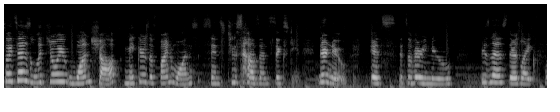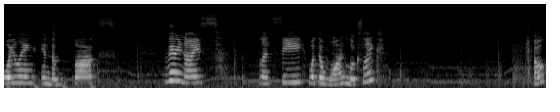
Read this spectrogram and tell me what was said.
So it says Litjoy Wand Shop, makers of fine wands since 2016. They're new. It's it's a very new business. There's like foiling in the box. Very nice. Let's see what the wand looks like. Oh.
